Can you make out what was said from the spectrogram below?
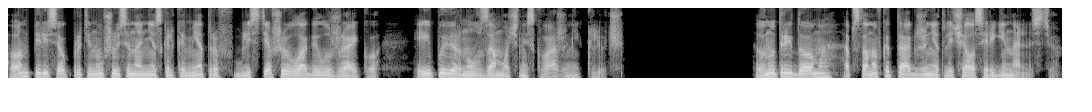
он пересек протянувшуюся на несколько метров блестевшую влагой лужайку и повернул в замочной скважине ключ. Внутри дома обстановка также не отличалась оригинальностью.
